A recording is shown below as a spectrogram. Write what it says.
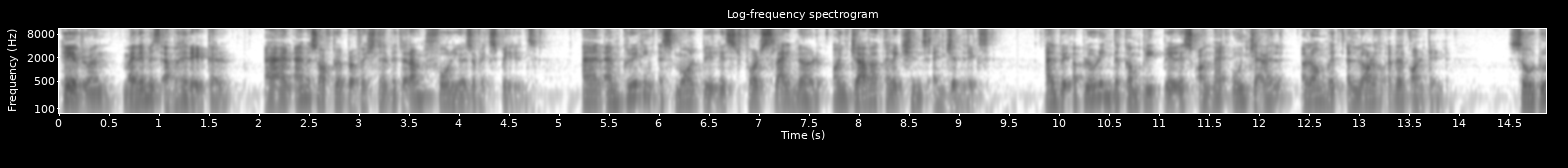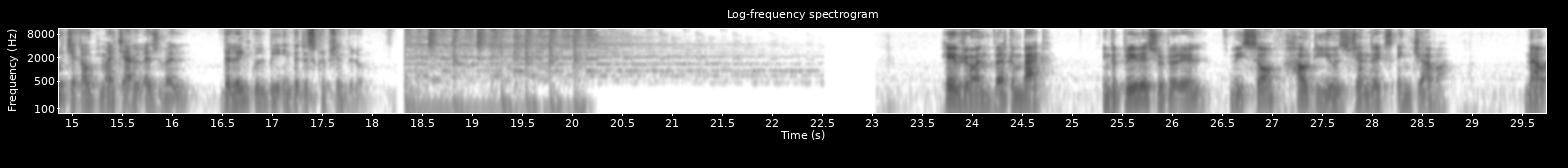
Hey everyone, my name is Abhay Redkar and I'm a software professional with around 4 years of experience. And I'm creating a small playlist for slidenerd on Java collections and generics. I'll be uploading the complete playlist on my own channel along with a lot of other content. So do check out my channel as well. The link will be in the description below. Hey everyone, welcome back. In the previous tutorial, we saw how to use generics in Java. Now,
